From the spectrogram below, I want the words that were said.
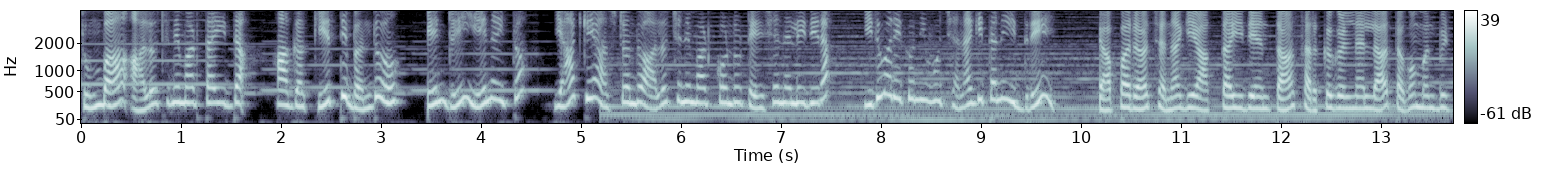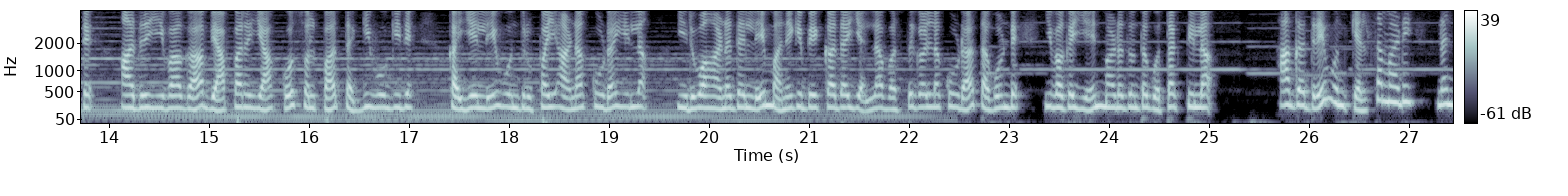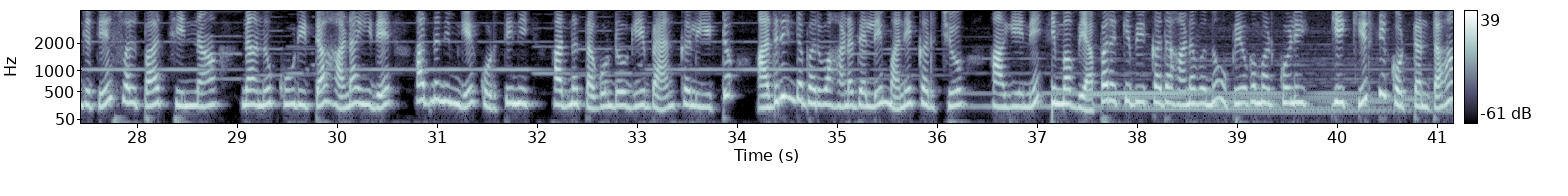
ತುಂಬಾ ಆಲೋಚನೆ ಮಾಡ್ತಾ ಇದ್ದ. ಆಗ ಕೀರ್ತಿ ಬಂದು, ಏನ್ರಿ, ಏನಾಯ್ತು? ಯಾಕೆ ಅಷ್ಟೊಂದು ಆಲೋಚನೆ ಮಾಡ್ಕೊಂಡು ಟೆನ್ಷನ್ ಅಲ್ಲಿ ಇದ್ದೀರಾ? ಇದುವರೆಗೂ ನೀವು ಚೆನ್ನಾಗಿ ತಾನೇ ಇದ್ರಿ? ವ್ಯಾಪಾರ ಚೆನ್ನಾಗಿ ಆಗ್ತಾ ಇದೆ ಅಂತ ಸರಕುಗಳನ್ನೆಲ್ಲ ತಗೊಂಬಂದ್ಬಿಟ್ಟೆ. ಆದ್ರೆ ಇವಾಗ ವ್ಯಾಪಾರ ಯಾಕೋ ಸ್ವಲ್ಪ ತಗ್ಗಿ ಹೋಗಿದೆ. ಕೈಯಲ್ಲಿ ಒಂದ್ ರೂಪಾಯಿ ಹಣ ಕೂಡ ಇಲ್ಲ. ಇರುವ ಹಣದಲ್ಲಿ ಮನೆಗೆ ಬೇಕಾದ ಎಲ್ಲ ವಸ್ತುಗಳನ್ನ ಕೂಡ ತಗೊಂಡೆ. ಇವಾಗ ಏನ್ ಮಾಡೋದು ಅಂತ ಗೊತ್ತಾಗ್ತಿಲ್ಲ. ಹಾಗಾದ್ರೆ ಒಂದ್ ಕೆಲ್ಸ ಮಾಡಿ. ನನ್ ಜೊತೆ ಸ್ವಲ್ಪ ಚಿನ್ನ, ನಾನು ಕೂಡಿಟ್ಟ ಹಣ ಇದೆ ಅದನ್ನ ನಿಮ್ಗೆ ಕೊಡ್ತೀನಿ. ಅದನ್ನ ತಗೊಂಡೋಗಿ ಬ್ಯಾಂಕಲ್ಲಿ ಇಟ್ಟು, ಅದರಿಂದ ಬರುವ ಹಣದಲ್ಲಿ ಮನೆ ಖರ್ಚು, ಹಾಗೇನೆ ನಿಮ್ಮ ವ್ಯಾಪಾರಕ್ಕೆ ಬೇಕಾದ ಹಣವನ್ನು ಉಪಯೋಗ ಮಾಡ್ಕೊಳ್ಳಿ. ಈ ಕೀರ್ತಿ ಕೊಟ್ಟಂತಹ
